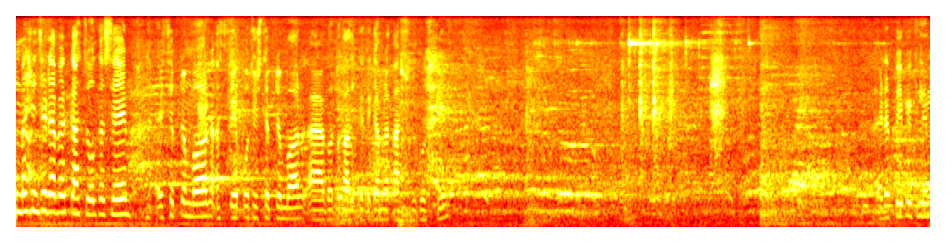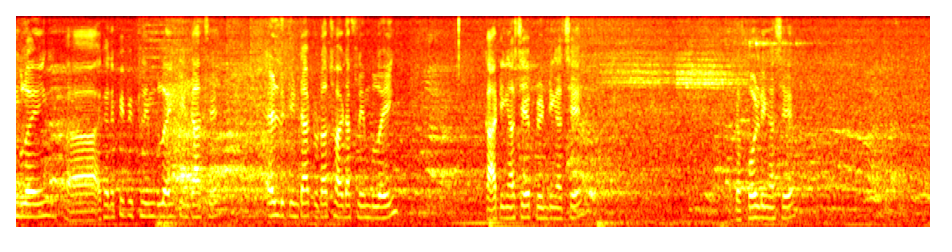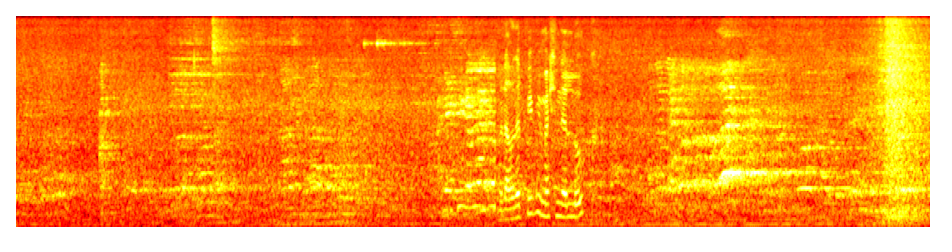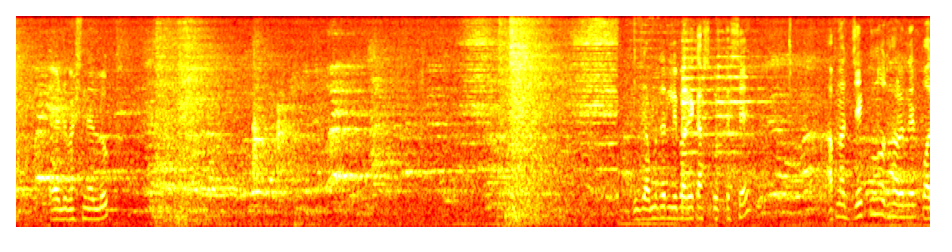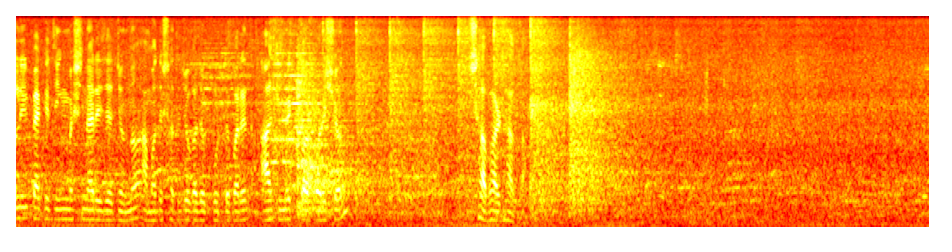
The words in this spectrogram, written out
Machine set কাজ চলতেছে। September, আজকে পঁচিশ সেপ্টেম্বর গতকালকে থেকে আমরা কাজ শুরু করছি। এটা পিপি ফিল্ম ব্লোয়িং এখানে পিপি ফিল্ম ব্লোয়িং তিনটা আছে। এলডি তিনটা টোটাল ছয়টা ফিল্ম ব্লোয়িং কাটিং আছে প্রিন্টিং আছে। এটা ফোল্ডিং আছে। এটা আমাদের পিপি মেশিনের লুক মেশিনের লুক যে আমাদের লিভারে কাজ করতেছে। আপনার যে কোনো ধরনের পলি প্যাকেজিং মেশিনারিজের জন্য আমাদের সাথে যোগাযোগ করতে পারেন। Ultimate corporation Savar, Dhaka.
